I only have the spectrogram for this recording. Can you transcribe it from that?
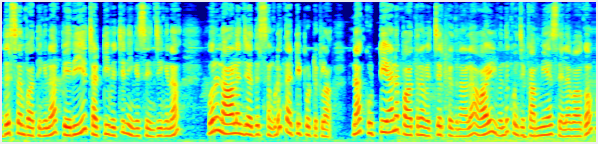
அதிரசம் பார்த்தீங்கன்னா பெரிய சட்டி வச்சு நீங்கள் செஞ்சிங்கன்னா ஒரு நாலஞ்சு அதிரசம் கூட தட்டி போட்டுக்கலாம். நான் குட்டியான பாத்திரம் வச்சுருக்கிறதுனால ஆயில் வந்து கொஞ்சம் கம்மியாக செலவாகும்.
